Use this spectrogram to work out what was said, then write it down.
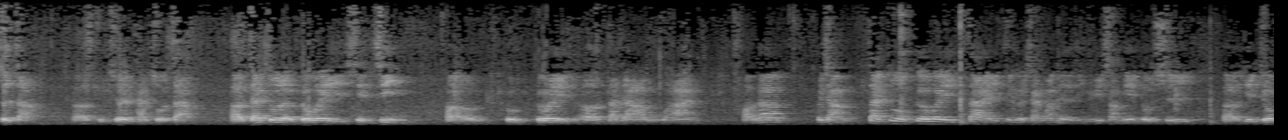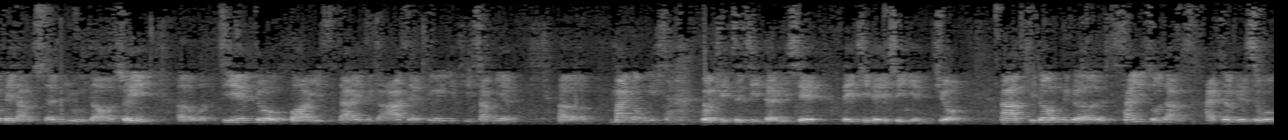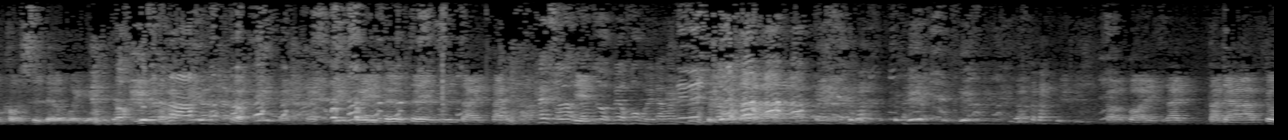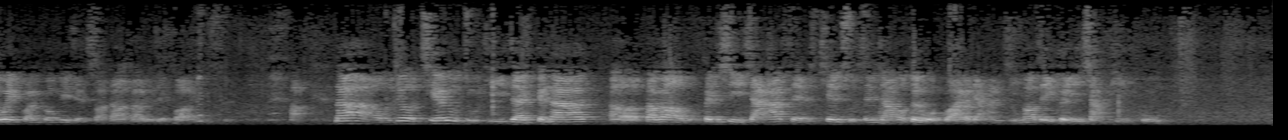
社长、呃，主持人谭所长，呃，在座的各位先进，呃，各各位呃，大家午安。好，那我想在座各位在这个相关的领域上面都是呃研究非常深入的，所以呃，我今天就不好意思在在这个 RCEP 这个议题上面，呃，卖弄一下过去自己的一些累积的一些研究。那其中那个三一所长还特别是我口试的委员，所以这这是在在看所长如果没有后悔，让他呃，不好意思，在大家各位关公面前耍大刀，有点不好意思。好，那我们就切入主题，再跟大家呃报告分析一下 RCEP 签署生效后对我国还有两岸经贸的一个影响评估。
